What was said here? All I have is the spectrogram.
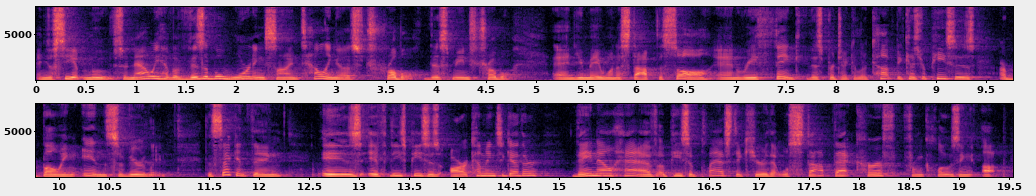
and you'll see it move. So now we have a visible warning sign telling us trouble. This means trouble. And you may want to stop the saw and rethink this particular cut because your pieces are bowing in severely. The second thing is if these pieces are coming together, they now have a piece of plastic here that will stop that kerf from closing up,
